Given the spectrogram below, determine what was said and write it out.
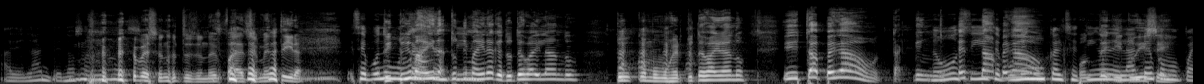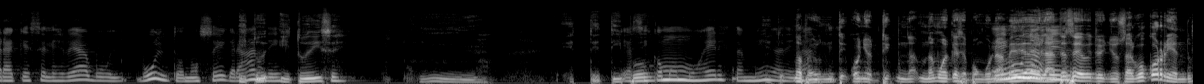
adelante. ¿No sabías eso? Pero eso no, eso no es faja, eso es mentira. Se ¿Tú, ponen tú un imaginas, tú te imaginas que tú estés bailando, tú como mujer, tú estés bailando y estás pegado. está- No, sí, está se ponen pegado. un calcetín Ponte- adelante dices- como para que se les vea bul- bulto, no sé, y tú, grande. y tú dices, "Mm, este Y tipo... así como mujeres también este- no, pero un coño, una, una mujer que se ponga una Es media una- adelante, es- se- yo salgo corriendo.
